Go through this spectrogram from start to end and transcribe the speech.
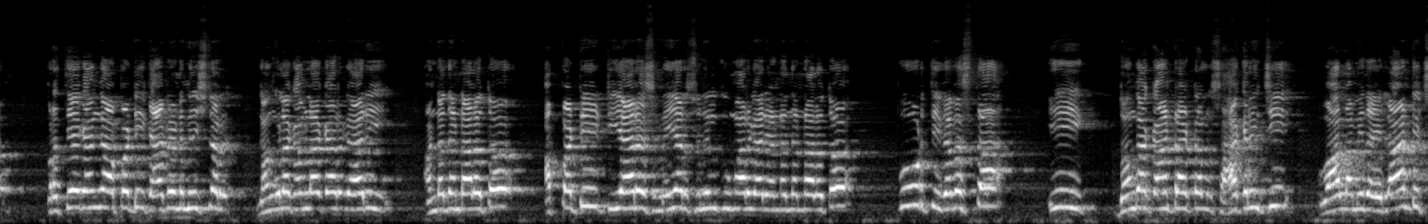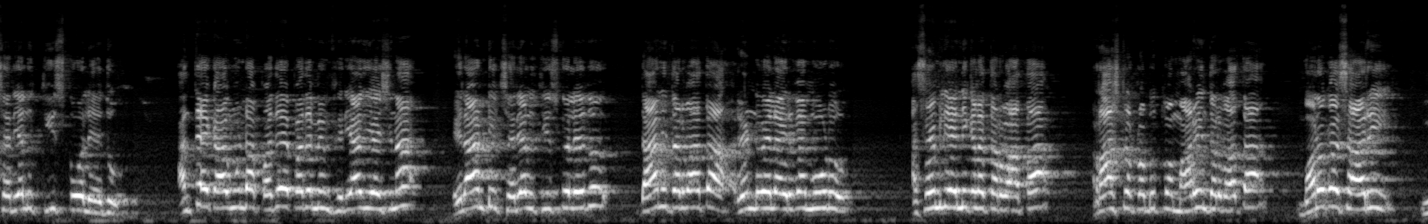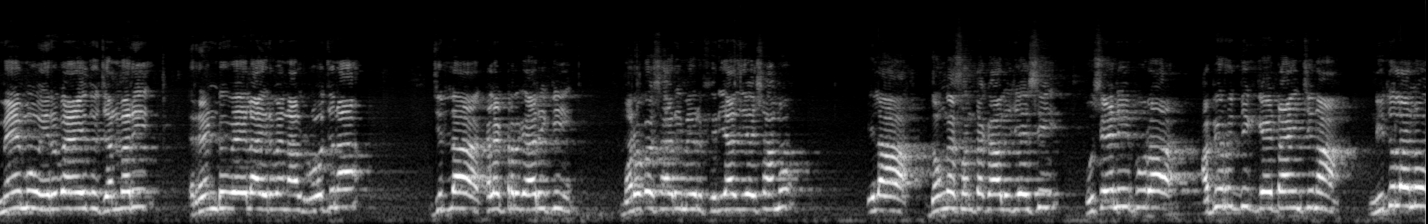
ప్రత్యేకంగా అప్పటి క్యాబినెట్ మినిస్టర్ గంగుల కమలాకర్ గారి అండదండాలతో అప్పటి టీఆర్ఎస్ మేయర్ సునీల్ కుమార్ గారి అండదండాలతో పూర్తి వ్యవస్థ ఈ దొంగ కాంట్రాక్టర్లు సహకరించి వాళ్ళ మీద ఎలాంటి చర్యలు తీసుకోలేదు. అంతేకాకుండా పదే పదే మేము ఫిర్యాదు చేసినా ఎలాంటి చర్యలు తీసుకోలేదు. దాని తర్వాత రెండు వేల ఇరవై మూడు అసెంబ్లీ ఎన్నికల తర్వాత రాష్ట్ర ప్రభుత్వం మారిన తర్వాత మరొకసారి మేము ఇరవై ఐదు జనవరి రెండు వేల ఇరవై నాలుగు రోజున జిల్లా కలెక్టర్ గారికి మరొకసారి మీరు ఫిర్యాదు చేశాము. ఇలా దొంగ సంతకాలు చేసి హుసేనీపుర అభివృద్ధికి కేటాయించిన నిధులను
